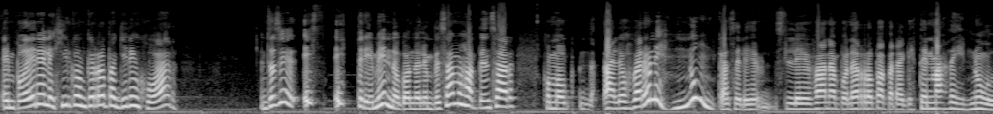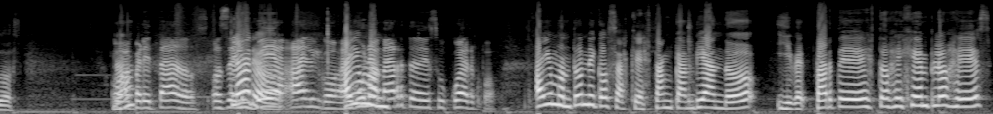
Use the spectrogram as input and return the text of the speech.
en poder elegir con qué ropa quieren jugar. Entonces es, es, tremendo cuando lo empezamos a pensar, como a los varones nunca se les, van a poner ropa para que estén más desnudos. O apretados, o se les vea algo, alguna parte de su cuerpo. Hay un montón de cosas que están cambiando y parte de estos ejemplos es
